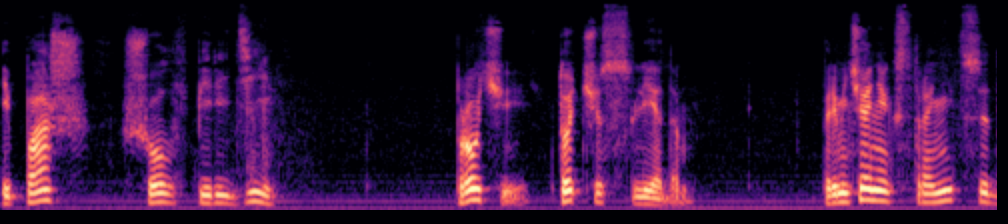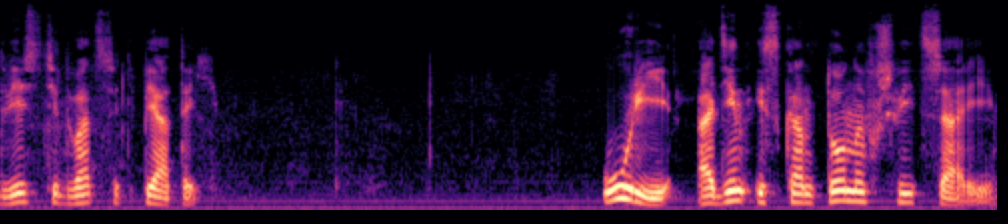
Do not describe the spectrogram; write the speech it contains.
И паж шел впереди. Прочие тотчас следом. Примечание к странице 225. Урий – один из кантонов Швейцарии.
